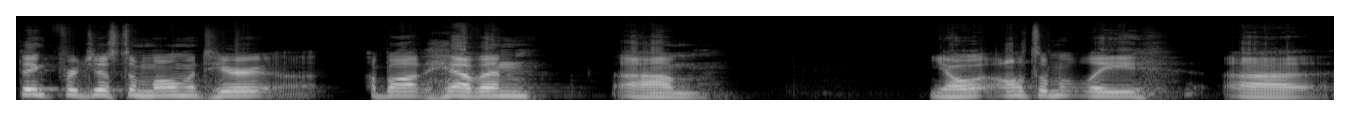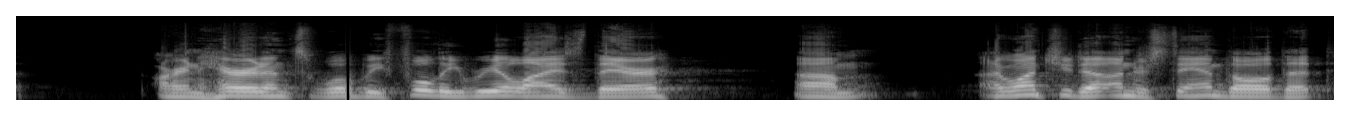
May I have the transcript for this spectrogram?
think for just a moment here uh, about heaven. Um, you know, ultimately, uh, our inheritance will be fully realized there. Um, I want you to understand, though, that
